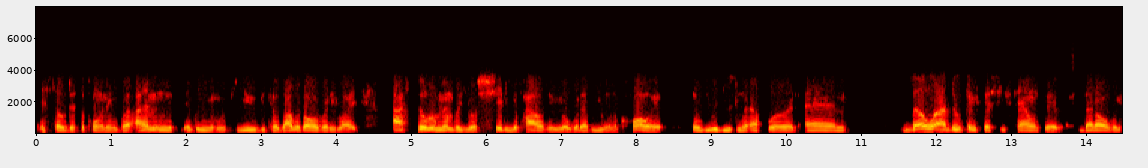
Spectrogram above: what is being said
it's so disappointing, but I am in agreement with you because I was already like, I still remember your shitty apology or whatever you want to call it when you were using the F word. And though I do think that she's talented, that always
